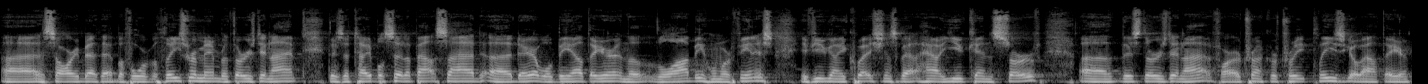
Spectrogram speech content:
Uh, sorry about that before, but please remember Thursday night there's a table set up outside. Uh, Dara will be out there in the, the, lobby when we're finished. If you've got any questions about how you can serve uh, this Thursday night for our trunk or treat, please go out there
